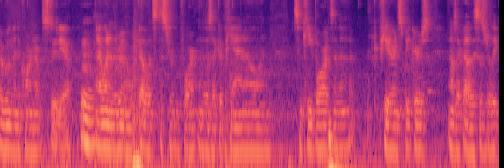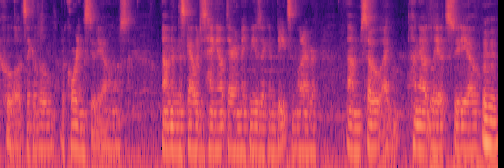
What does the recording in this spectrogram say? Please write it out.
a room in the corner of the studio, Mhm. and I went in the room. I'm like, "Oh, what's this room for?" And there was like a piano and some keyboards and a computer and speakers. And I was like, "Oh, this is really cool. It's like a little recording studio almost." Um, and this guy would just hang out there and make music and beats and whatever. Um, so I hung out late at the studio. Mhm.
